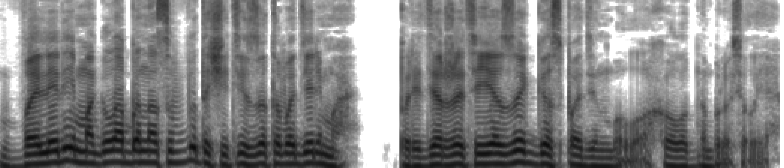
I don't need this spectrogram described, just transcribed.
Валерий могла бы нас вытащить из этого дерьма. Придержите язык, господин Було, холодно бросил я.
